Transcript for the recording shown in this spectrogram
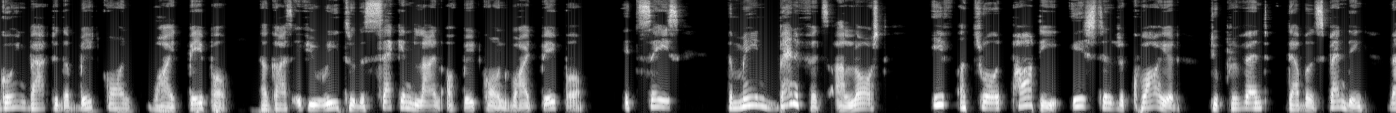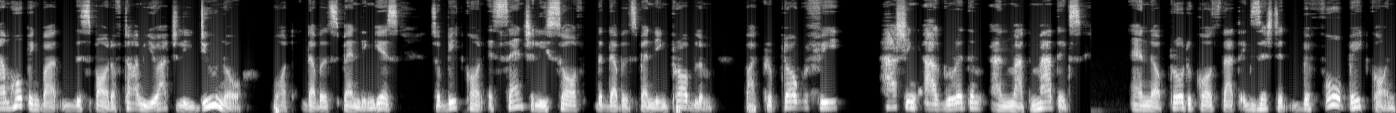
going back to the Bitcoin white paper. Now, guys, if you read through the second line of Bitcoin white paper, it says the main benefits are lost if a third party is still required to prevent double spending. Now, I'm hoping by this point of time you actually do know what double spending is. So, Bitcoin essentially solved the double spending problem by cryptography, hashing algorithm, and mathematics. And uh, protocols that existed before Bitcoin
